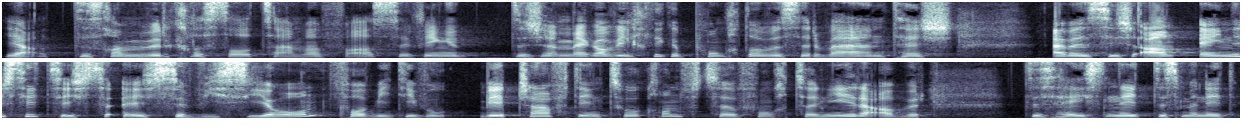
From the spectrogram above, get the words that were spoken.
Ja, das kann man wirklich so zusammenfassen. Ich finde, das ist ein mega wichtiger Punkt, den du erwähnt hast, aber es ist einerseits ist es eine Vision von wie die Wirtschaft in Zukunft soll funktionieren, aber das heißt nicht, dass man nicht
